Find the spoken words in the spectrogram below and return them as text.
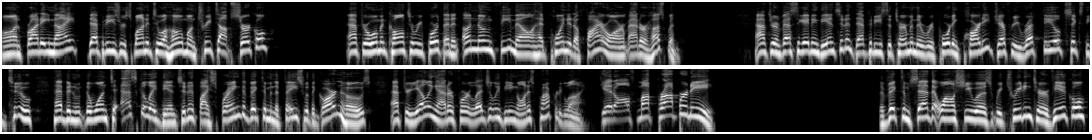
On Friday night, deputies responded to a home on Treetop Circle after a woman called to report that an unknown female had pointed a firearm at her husband. After investigating the incident, deputies determined the reporting party, Jeffrey Rutfield, 62, had been the one to escalate the incident by spraying the victim in the face with a garden hose after yelling at her for allegedly being on his property line. Get off my property! The victim said that while she was retreating to her vehicle,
